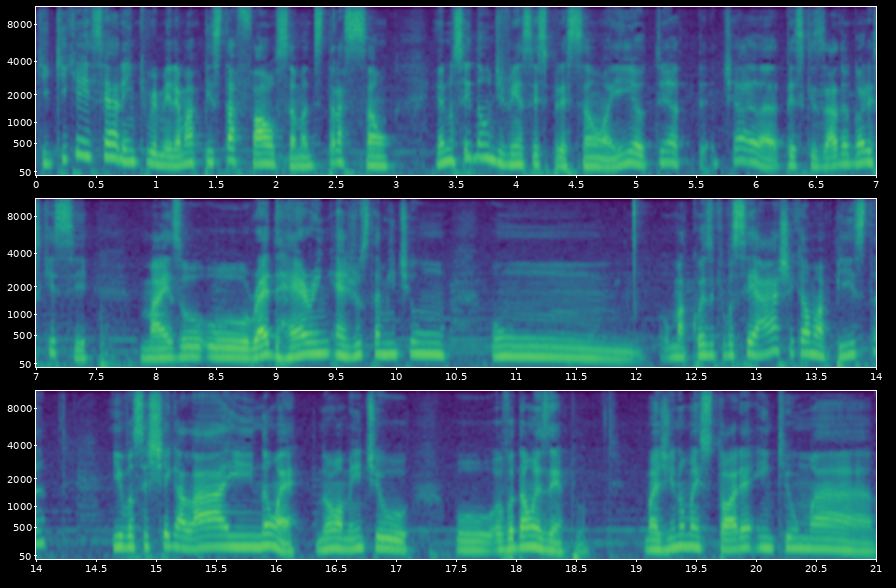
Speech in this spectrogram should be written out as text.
Que, que é esse arenque vermelho? É uma pista falsa, é uma distração. Eu não sei de onde vem essa expressão aí, eu tinha, tinha pesquisado, agora esqueci. Mas o, o red herring é justamente um, um uma coisa que você acha que é uma pista e você chega lá e não é. Normalmente o, o eu vou dar um exemplo. Imagina uma história em que uma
